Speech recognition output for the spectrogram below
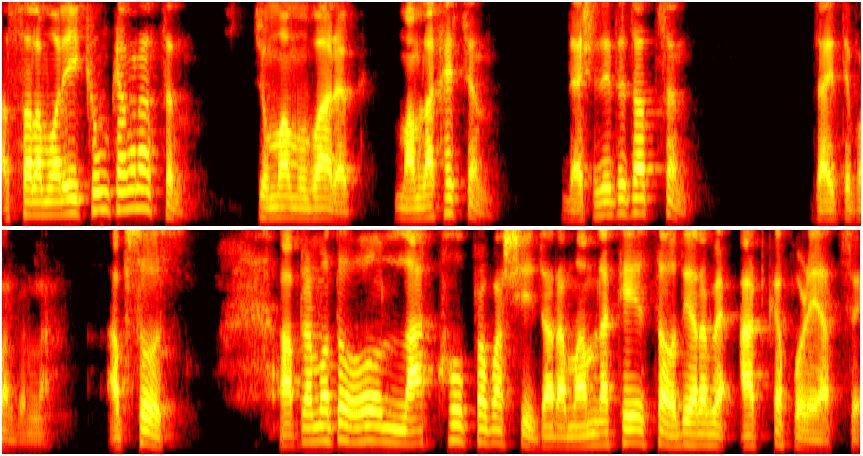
আসসালামু আলাইকুম, কেমন আছেন? জুম্মা মুবারক। মামলা খাইছেন? দেশে যেতে চাচ্ছেন? যাইতে পারবেন না। আফসোস। আপনার মতো লাখো প্রবাসী যারা মামলা খেয়ে সৌদি আরবে আটকা পড়ে আছে,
